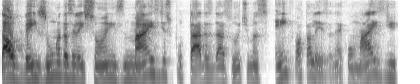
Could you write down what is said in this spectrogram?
talvez uma das eleições mais disputadas das últimas em Fortaleza, né? Com mais de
